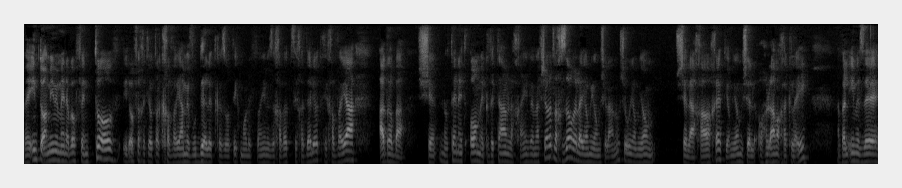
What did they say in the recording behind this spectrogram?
ואם טועמים ממנה באופן טוב, היא לא הופכת להיות רק חוויה מבודלת כזאת, כמו לפעמים איזה חוויות פסיכדליות, כחוויה, אדרבה, שנותנת עומק וטעם לחיים ומאפשרת לחזור אל היום יום שלנו, שהוא יום יום שלאחר החטא, יום יום של עולם החקלאי, אבל עם איזה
